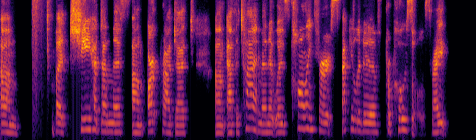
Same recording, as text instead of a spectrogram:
Um, but she had done this art project um, at the time, and it was calling for speculative proposals, right?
